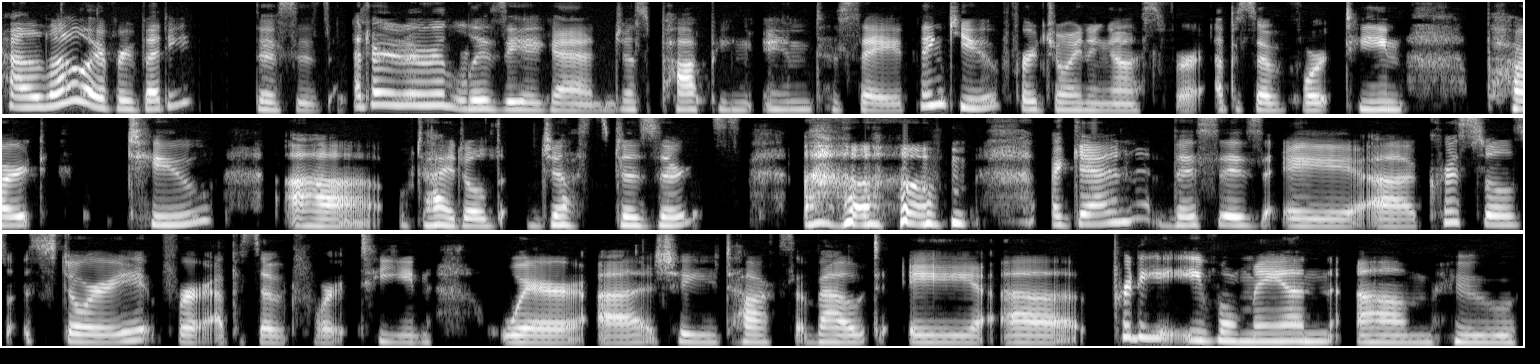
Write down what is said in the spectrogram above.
Hello, everybody. This is editor Lizzie again, just popping in to say thank you for joining us for episode 14, part two, uh, titled Just Desserts. Um, again, this is a uh, Crystal's story for episode 14, where uh, she talks about a uh, pretty evil man um, who.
